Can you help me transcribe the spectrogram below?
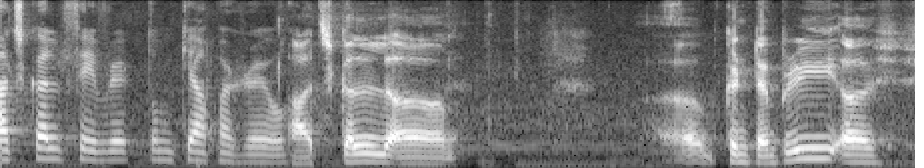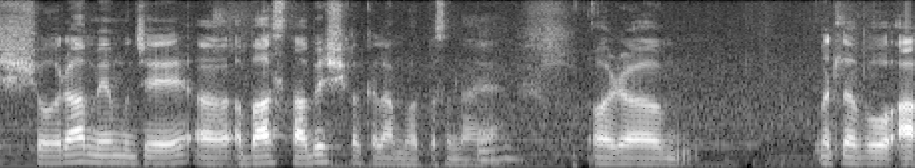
आजकल फेवरेट तुम क्या पढ़ रहे हो? आजकल कंटेम्प्रेरी uh, uh, शोरा में मुझे uh, अब्बास ताबिश का कलाम बहुत पसंद आया है। हम्म। और uh, मतलब वो आ,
